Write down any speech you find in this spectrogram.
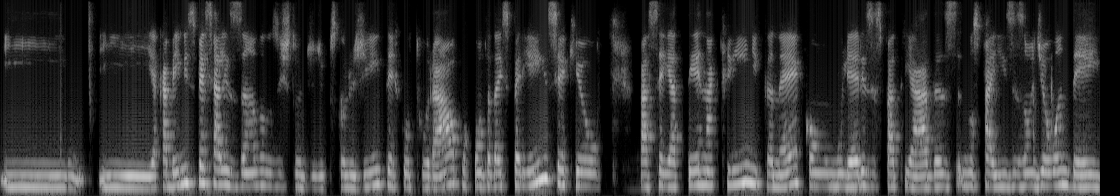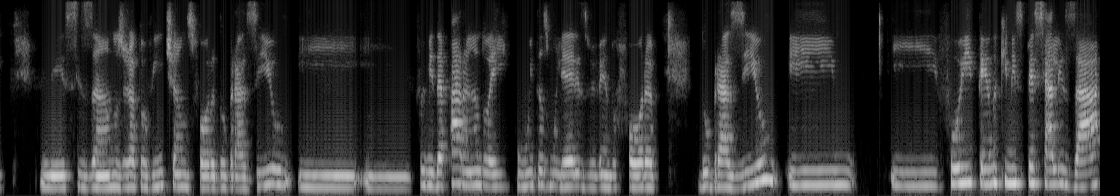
e, e acabei me especializando nos estudos de psicologia intercultural por conta da experiência que eu passei a ter na clínica, né, com mulheres expatriadas nos países onde eu andei nesses anos. Já estou 20 anos fora do Brasil e, e fui me deparando aí com muitas mulheres vivendo fora do Brasil e e fui tendo que me especializar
